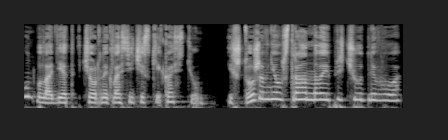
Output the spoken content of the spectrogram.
Он был одет в черный классический костюм. И что же в нем странного и причудливого?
